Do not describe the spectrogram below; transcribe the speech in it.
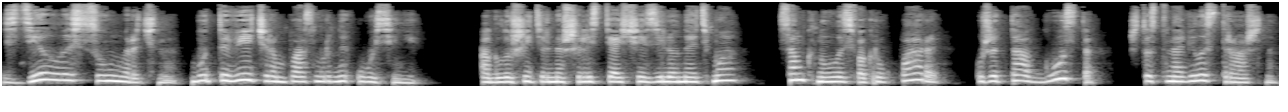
Сделалось сумрачно, будто вечером пасмурной осени. Оглушительно шелестящая зеленая тьма сомкнулась вокруг пары уже так густо, что становилось страшно.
